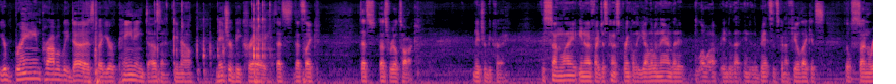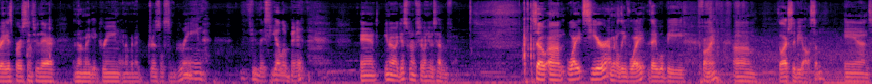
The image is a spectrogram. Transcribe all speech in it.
Your brain probably does, but your painting doesn't, you know? Nature be cray. That's, that's like, that's, that's real talk. Nature be cray. The sunlight, you know, if I just kind of sprinkle the yellow in there and let it blow up into that into the bits, it's going to feel like it's little sun rays bursting through there. And then I'm to get green, and I'm going to drizzle some green through this yellow bit. And, you know, I guess what I'm showing you is having fun. So, um, whites here, I'm to leave white. They will be fine. Um, they'll actually be awesome. And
